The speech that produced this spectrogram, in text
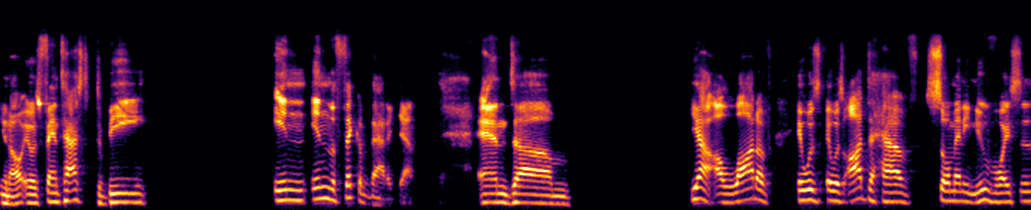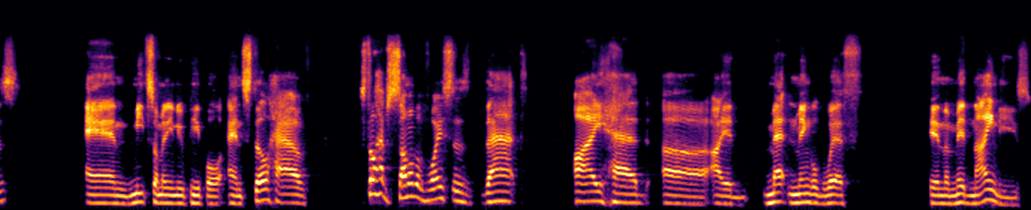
you know it was fantastic to be in in the thick of that again and um yeah a lot of it was it was odd to have so many new voices and meet so many new people and still have still have some of the voices that i had uh i had met and mingled with in the mid 90s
